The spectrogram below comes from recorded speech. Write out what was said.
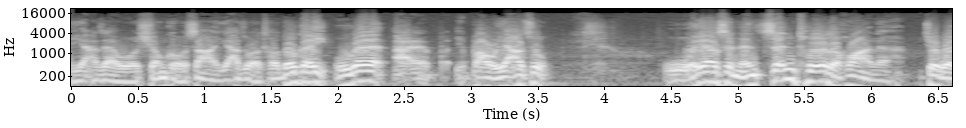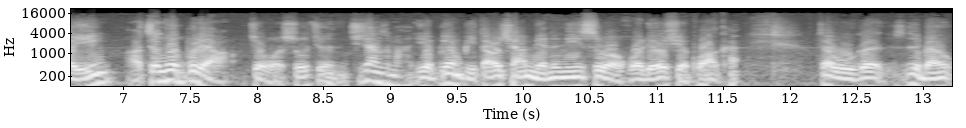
压在我胸口上，压着我头都可以。五个人啊，把我压住。我要是能挣脱的话呢，就我赢啊；挣脱不了，就我输。就就这样子嘛，也不用比刀枪，免得你死我活，流血不好看。这五个日本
